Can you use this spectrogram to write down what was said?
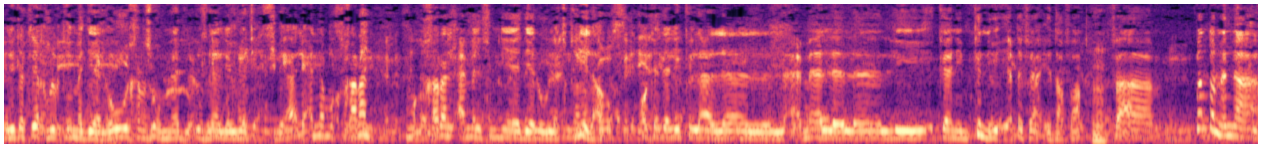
اللي تتليق بالقيمة ديالو. ويخرجوه من هذه العزله اللي ولات يحس بها لأن مؤخرا مؤخرا الأعمال الفنية ديالو ولات قليله وكذلك الأعمال اللي كان يمكن يعطي فيها إضافة. ف كنظن أن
